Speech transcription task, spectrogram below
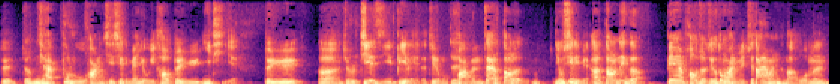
对，就你还不如二零七七里面有一套对于一体、对于呃就是阶级壁垒的这种划分，在到了游戏里面啊、呃到了那个边缘跑者这个动画里面，其实大家完全看到我们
